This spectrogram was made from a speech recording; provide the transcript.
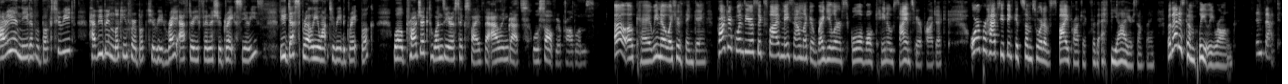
Are you in need of a book to read? Have you been looking for a book to read right after you finish a great series? Do you desperately want to read a great book? Well, Project 1065 by Alan Gratz will solve your problems. Oh, okay, we know what you're thinking. Project 1065 may sound like a regular school volcano science fair project. Or perhaps you think it's some sort of spy project for the FBI or something. But that is completely wrong. In fact,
